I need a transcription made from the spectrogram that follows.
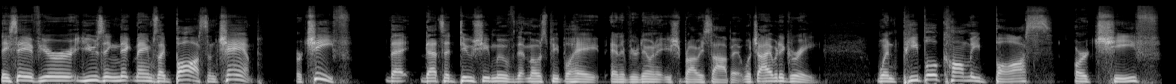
They say if you're using nicknames like boss and champ or chief, that that's a douchey move that most people hate, and if you're doing it, you should probably stop it. Which I would agree. When people call me boss or chief,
